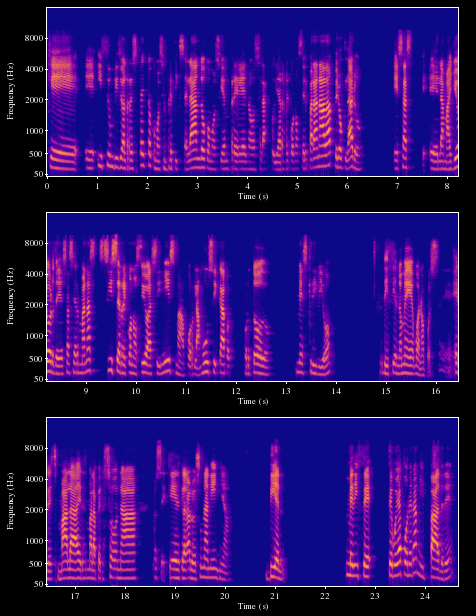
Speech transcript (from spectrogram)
que eh, hice un vídeo al respecto, como siempre pixelando, como siempre no se las podía reconocer para nada, pero claro, esas, eh, la mayor de esas hermanas sí se reconoció a sí misma por la música, por, todo. Me escribió diciéndome, bueno, pues eh, eres mala, eres mala persona, no sé qué, claro, es una niña. Bien, me dice, te voy a poner a mi padre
